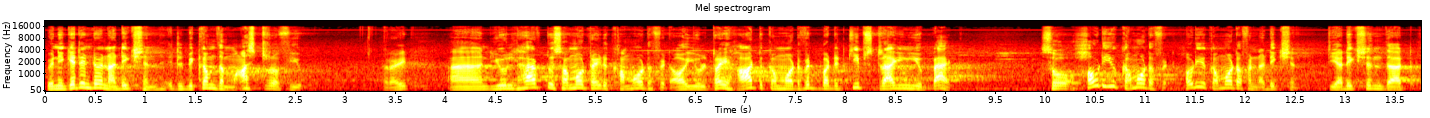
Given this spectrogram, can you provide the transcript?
when you get into an addiction, it will become the master of you, right? And you'll have to somehow try to come out of it, or you'll try hard to come out of it, but it keeps dragging you back. So, how do you come out of it? How do you come out of an addiction? The addiction that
